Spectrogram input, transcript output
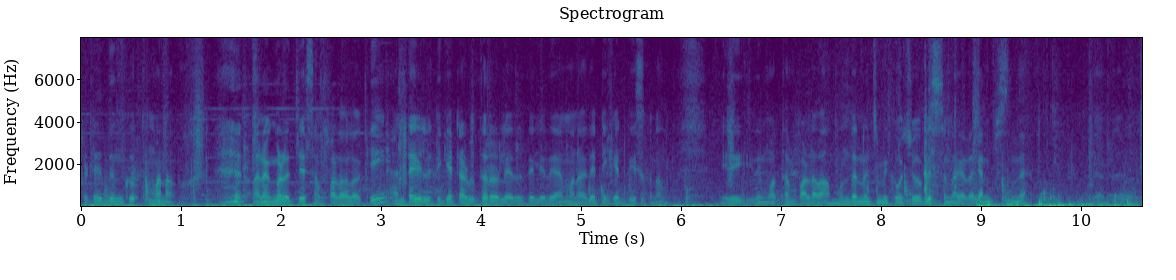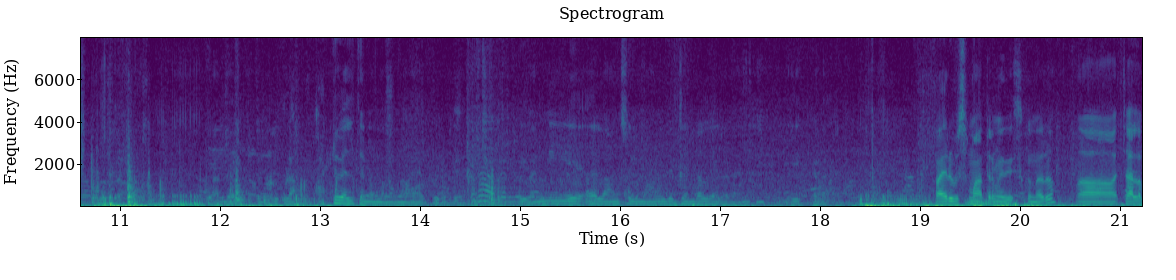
ఒకటే దుంకు. మనం మనం కూడా వచ్చేసాం పడవలోకి. అంటే వీళ్ళు టికెట్ అడుగుతారో లేదో తెలియదు కానీ మనం అయితే టికెట్ తీసుకున్నాం. ఇది ఇది మొత్తం పడవ. ముందర నుంచి మీకు చూపిస్తున్నా కదా కనిపిస్తుందా ఇదంతా అందరూ ఎక్కుతున్నారు. ఇప్పుడు అటు వెళ్తున్నాం మనం మాయాపూర్కి ఇవన్నీ లాంచ్లు మామూలుగా జనరల్గా వెళ్ళడానికి ఇక్కడ. ఫైవ్ రూపీస్ మాత్రమే తీసుకున్నారు. చాలా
